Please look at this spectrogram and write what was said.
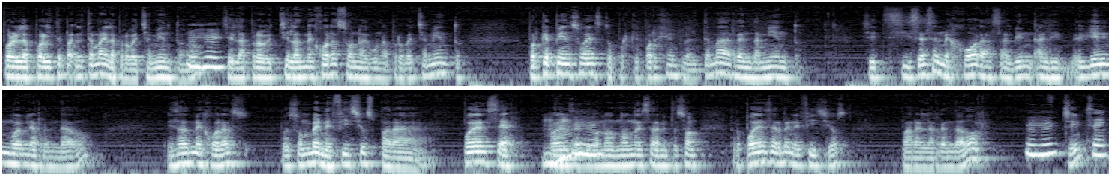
por el, por el, tepa- el tema del aprovechamiento, ¿no? Si, el aprove- si las mejoras son algún aprovechamiento. ¿Por qué pienso esto? Porque, por ejemplo, el tema de arrendamiento, si, si se hacen mejoras al bien, al bien inmueble arrendado, esas mejoras pues son beneficios para, pueden ser, pueden ser, no, no necesariamente son, pero pueden ser beneficios para el arrendador. ¿Sí? Sí.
